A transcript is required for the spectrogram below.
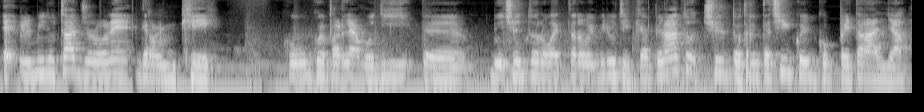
E il minutaggio non è granché, comunque parliamo di eh, 299 minuti in campionato, 135 in Coppa Italia,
